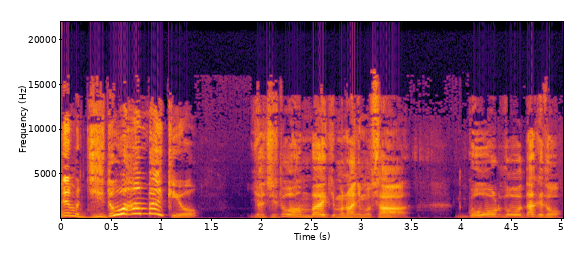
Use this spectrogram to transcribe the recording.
でも自動販売機よ。いや自動販売機も何もさゴールドだけど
